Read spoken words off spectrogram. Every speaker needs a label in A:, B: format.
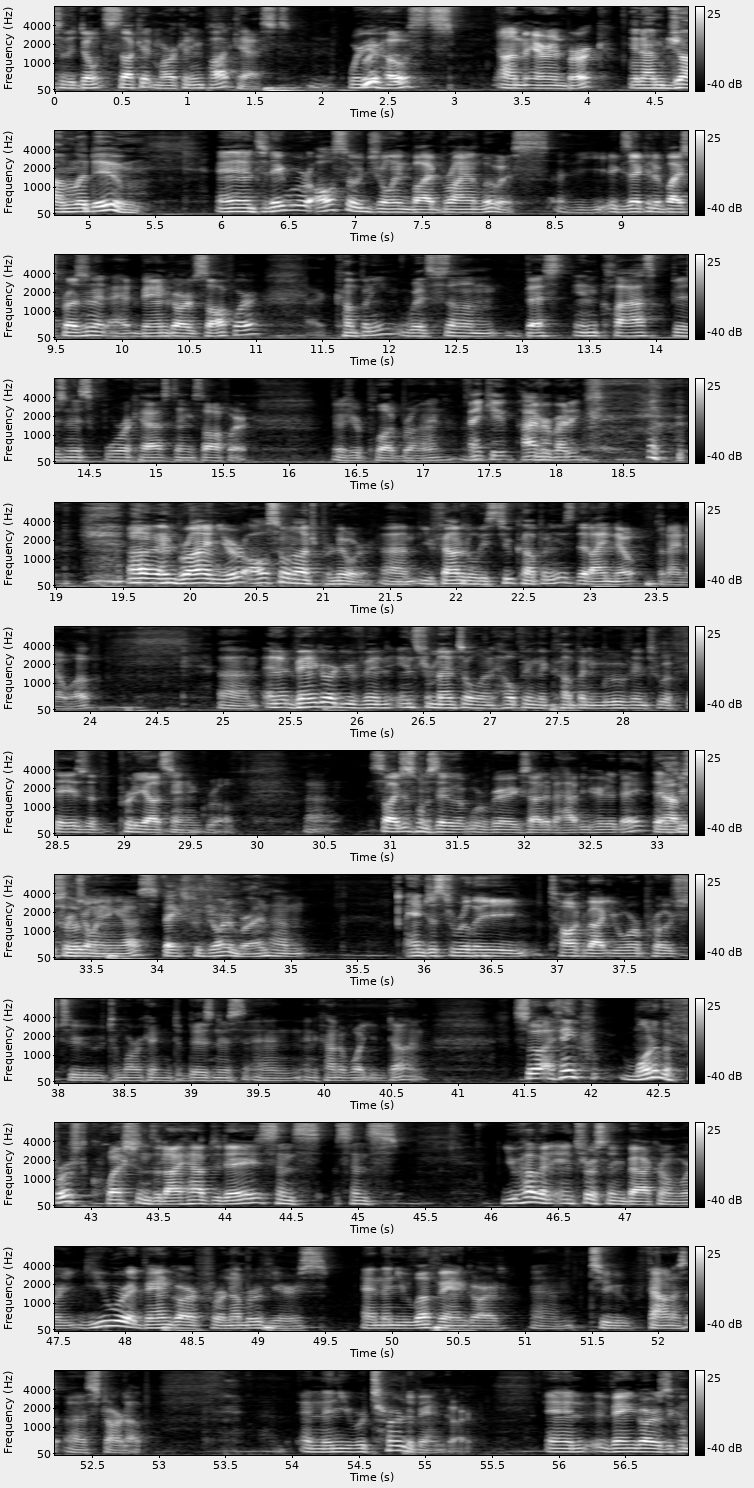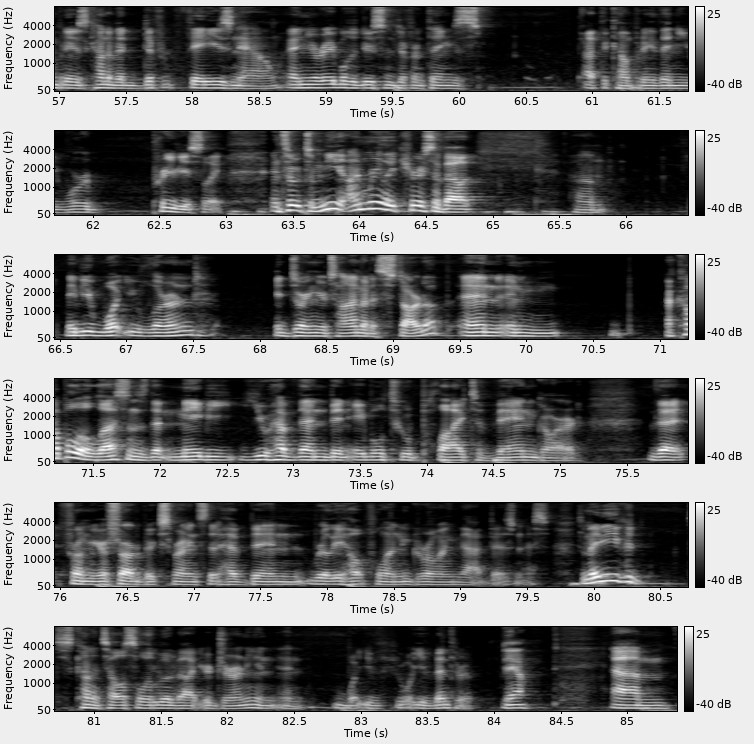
A: Hello, everyone, and welcome to the Don't Suck at Marketing podcast. We're your hosts. I'm Aaron Burke,
B: And I'm John Ledoux.
A: and today we're also joined by Brian Lewis, the Executive Vice President at Vanguard Software, a company with some best in class business forecasting software. There's your plug, Brian.
C: Thank you. Hi, everybody.
A: Uh, and Brian, you're also an entrepreneur. Um, you founded at least two companies that I know that I know of. Um, and at Vanguard, you've been instrumental in helping the company move into a phase of pretty outstanding growth. Uh, so I just want to say that we're very excited to have you here today. Thank you for joining us.
B: Thanks for joining, Brian.
A: Um, and just to really talk about your approach to, to marketing, to business, and, and kind of what you've done. So I think one of the first questions that I have today, since since you have an interesting background where you were at Vanguard for a number of years, and then you left Vanguard um, to found a, a startup, and then you return to Vanguard. And Vanguard as a company is kind of in a different phase now, and you're able to do some different things at the company than you were previously. And so to me, I'm really curious about um, maybe what you learned during your time at a startup and, and a couple of lessons that maybe you have then been able to apply to Vanguard that from your startup experience that have been really helpful in growing that business. So maybe you could just kind of tell us a little bit about your journey and, and what you've what you've been through.
C: Yeah. Um,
